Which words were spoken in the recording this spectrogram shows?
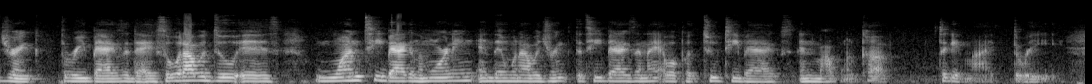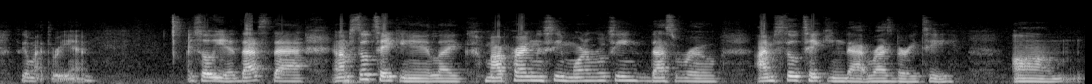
drink three bags a day. So what i would do is one tea bag in the morning and then when i would drink the tea bags at night i would put two tea bags in my one cup to get my three to get my three in. So yeah that's that. And i'm still taking it. Like my pregnancy morning routine that's real. I'm still taking that raspberry tea. Um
